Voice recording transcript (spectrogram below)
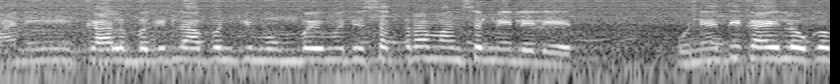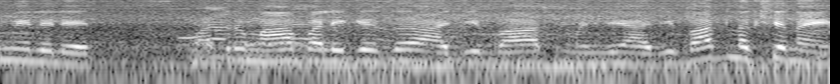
आणि काल बघितलं आपण की मुंबईमध्ये सतरा माणसं मेलेली आहेत. पुण्यातही काही लोक मेलेले आहेत. मात्र महापालिकेचं अजिबात म्हणजे अजिबात लक्ष नाही.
